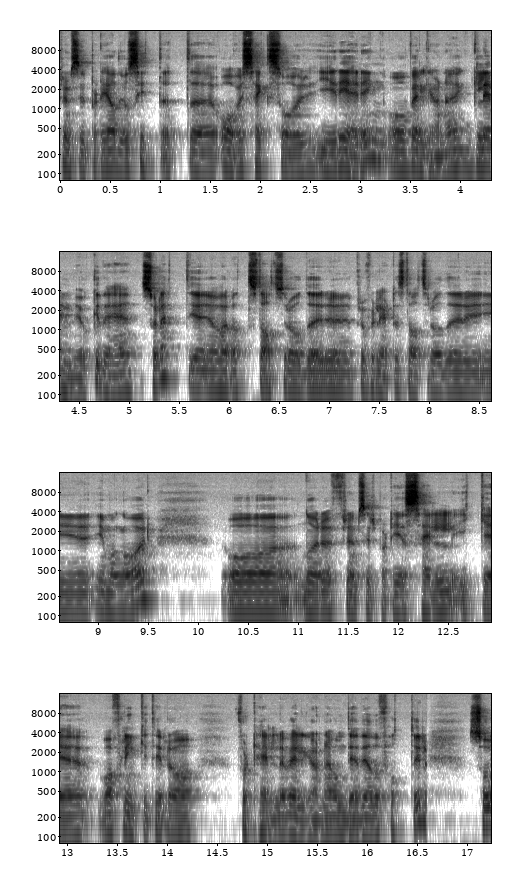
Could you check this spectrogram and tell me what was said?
Fremskrittspartiet hadde jo sittet uh, over seks år i regjering, og velgerne glemmer jo ikke det så lett. De har hatt statsråder, profilerte statsråder i, i mange år. Og når Fremskrittspartiet selv ikke var flinke til å fortelle velgerne om det de hadde fått til, så,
